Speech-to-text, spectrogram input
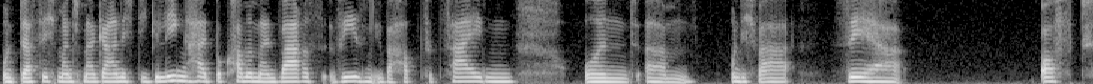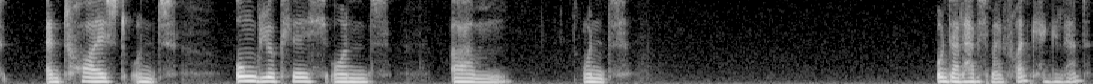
und dass ich manchmal gar nicht die Gelegenheit bekomme, mein wahres Wesen überhaupt zu zeigen. Und, ähm, und ich war sehr oft enttäuscht und unglücklich und ähm, und, und dann habe ich meinen Freund kennengelernt.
